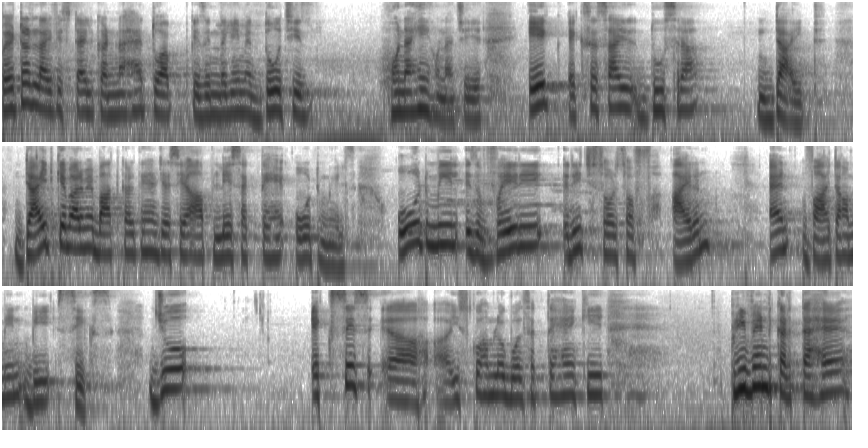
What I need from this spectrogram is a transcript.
बेटर लाइफ स्टाइल करना है तो आपकी ज़िंदगी में दो चीज़ होना ही होना चाहिए। एक एक्सरसाइज दूसरा डाइट डाइट के बारे में बात करते हैं, जैसे आप ले सकते हैं oat meals is a very rich source of iron and vitamin B six जो एक्सेस इसको हम लोग बोल सकते हैं कि प्रिवेंट करता है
